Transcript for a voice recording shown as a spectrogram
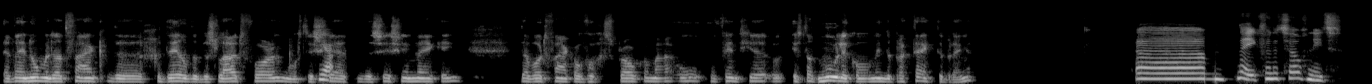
En wij noemen dat vaak de gedeelde besluitvorming of de shared ja. decision making. Daar wordt vaak over gesproken, maar hoe, hoe vind je, is dat moeilijk om in de praktijk te brengen? Uh, nee, ik vind het zelf niet.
